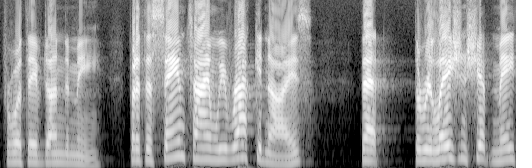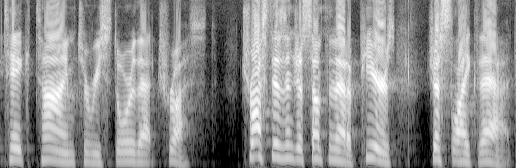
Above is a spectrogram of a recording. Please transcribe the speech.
for what they've done to me. But at the same time, we recognize that the relationship may take time to restore that trust. Trust isn't just something that appears just like that.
